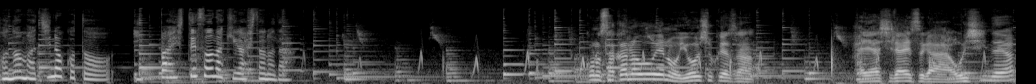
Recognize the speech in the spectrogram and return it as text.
この街のことをいっぱいしてそうな気がしたのだこの坂の上の洋食屋さん。ハヤシライスが美味しいんだよ。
